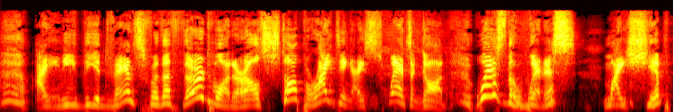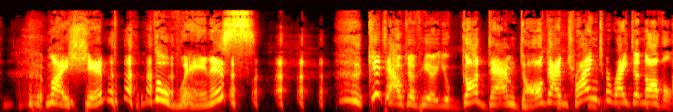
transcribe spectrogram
I need the advance for the third one or I'll stop writing, I swear to God. Where's the Wenus? My ship? My ship, the Wanus, Get out of here, you goddamn dog. I'm trying to write a novel.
